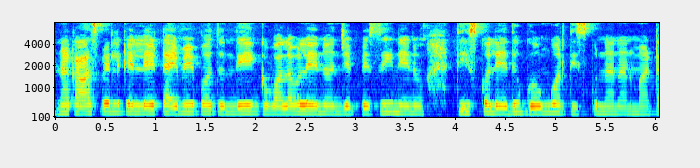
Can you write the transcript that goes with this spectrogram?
నాకు హాస్పిటల్కి వెళ్ళే టైం అయిపోతుంది. ఇంకా వలవలేను అని చెప్పేసి నేను తీసుకోలేదు. గోంగూర తీసుకున్నాను అనమాట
